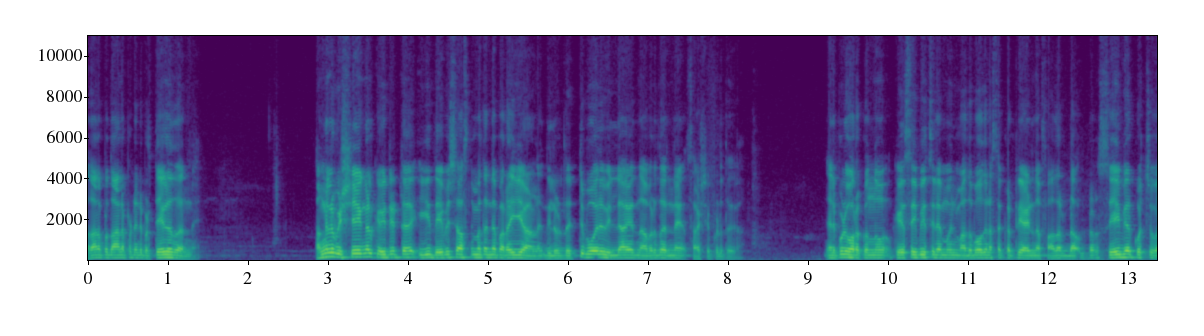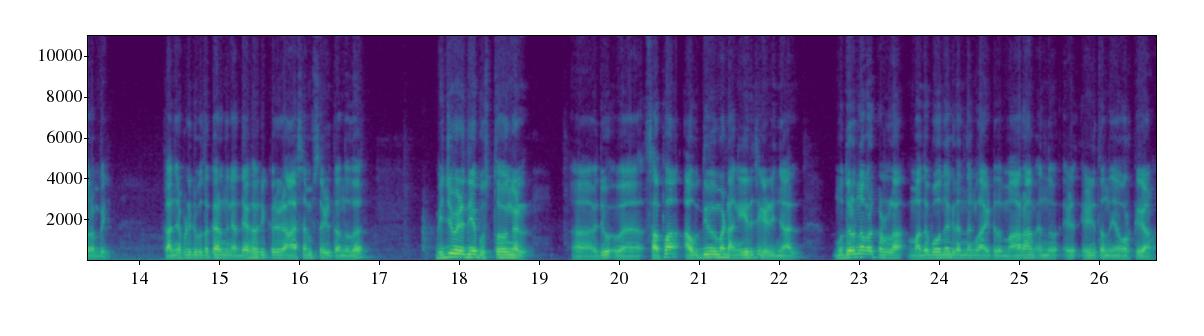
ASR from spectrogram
അതാണ് പ്രധാനപ്പെട്ട എന്റെ പ്രത്യേകത തന്നെ. അങ്ങനെ വിഷയങ്ങൾ കേട്ടിട്ട് ഈ ദൈവശാസ്ത്രമെ തന്നെ പറയുകയാണ് ഇതിലൊരു തെറ്റുപോലും ഇല്ല എന്ന് അവർ തന്നെ സാക്ഷ്യപ്പെടുത്തുക. ഞാനിപ്പോഴും ഓർക്കുന്നു കെ സി ബി സിയിലെ മുൻ മതബോധന സെക്രട്ടറി ആയിരുന്ന ഫാദർ ഡോക്ടർ സേവ്യർ കൊച്ചുപറമ്പിൽ. കാഞ്ഞപ്പള്ളി രൂപതക്കാരൻ തന്നെ അദ്ദേഹം ഒരിക്കലും ഒരു ആശംസ എഴുതി തന്നത് ബിജു എഴുതിയ പുസ്തകങ്ങൾ ഒരു സഭ ഔദ്യോഗികമായിട്ട് അംഗീകരിച്ചു കഴിഞ്ഞാൽ മുതിർന്നവർക്കുള്ള മതബോധന ഗ്രന്ഥങ്ങളായിട്ട് മാറാം എന്ന് എഴു- എഴുതി തന്ന് ഞാൻ ഓർക്കുകയാണ്.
